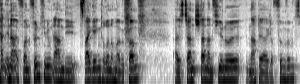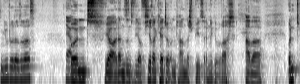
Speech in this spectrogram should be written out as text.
dann innerhalb von fünf Minuten haben die zwei Gegentore nochmal bekommen. Also es stand, stand dann 4-0 nach der, ich glaube, 55 Minute oder sowas. ja. Und ja, dann sind sie wieder auf Viererkette und haben das Spiel zu Ende gebracht. Aber, und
